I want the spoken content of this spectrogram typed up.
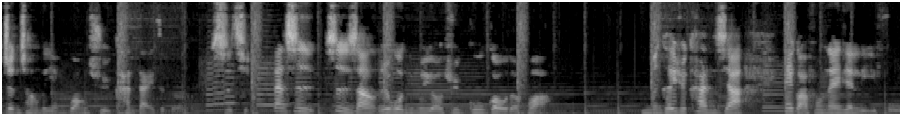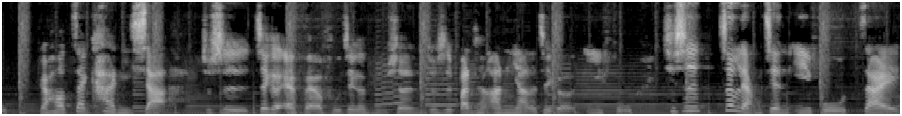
正常的眼光去看待这个事情。但是事实上，如果你们有去 Google 的话，你们可以去看一下黑寡妇那件礼服，然后再看一下，就是这个 FF 这个女生就是扮成阿尼亚的这个衣服。其实这两件衣服在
